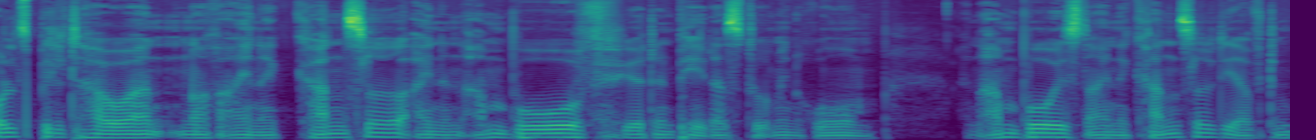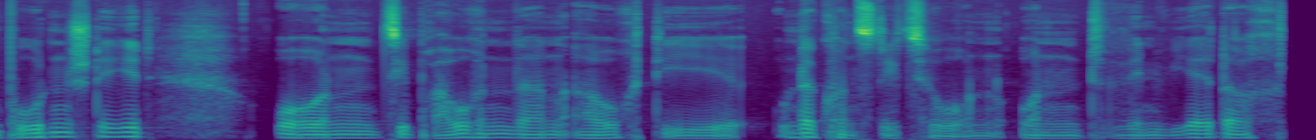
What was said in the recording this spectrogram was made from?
Holzbildhauer noch eine Kanzel, einen Ambo für den Petersdom in Rom. Ein Ambo ist eine Kanzel, die auf dem Boden steht und sie brauchen dann auch die Unterkonstruktion. Und wenn wir doch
